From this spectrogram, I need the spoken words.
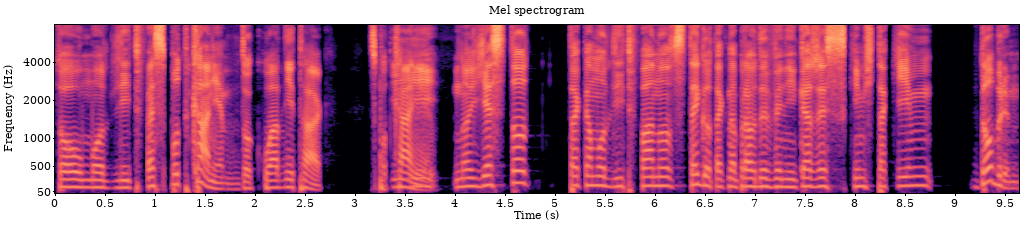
tą modlitwę spotkaniem. Dokładnie tak. Spotkanie. I, no jest to taka modlitwa, no z tego tak naprawdę wynika, że jest z kimś takim dobrym,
